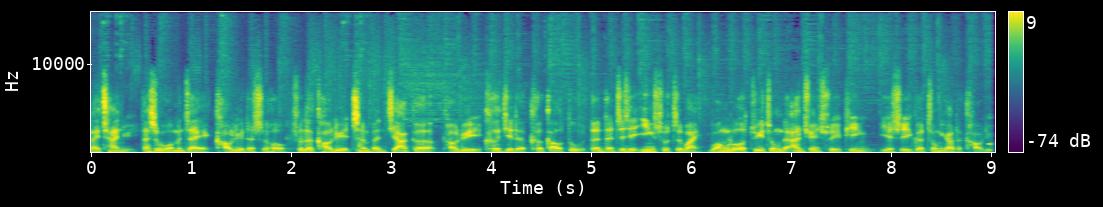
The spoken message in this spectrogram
来参与，但是我们在考虑的时候，除了考虑成本、价格、考虑科技的可靠度等等这些因素之外，网络最终的安全水平也是一个重要的考虑。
